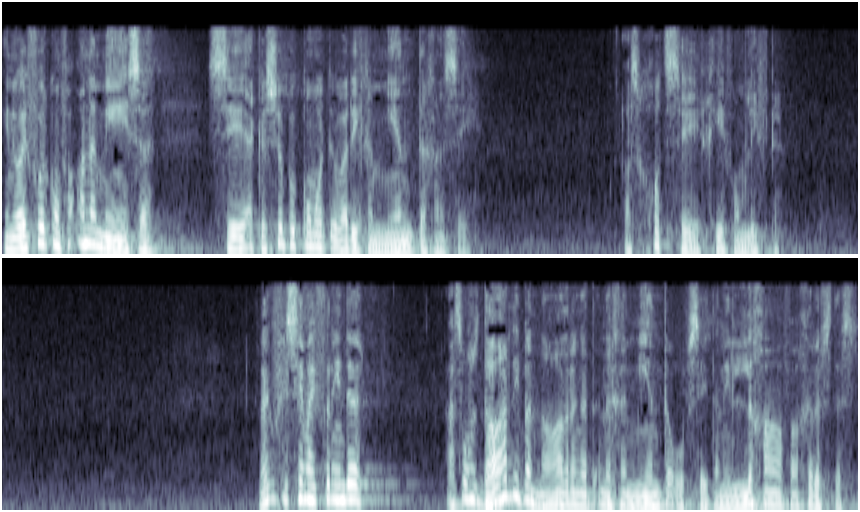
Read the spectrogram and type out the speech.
en hoe hy voorkom vir ander mense sê ek is so bekommerd oor wat die gemeente gaan sê. As God sê gee hom liefde. En ek wil sê my vriende, as ons daardie benadering het in 'n gemeente opset aan die liggaam van Christus,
